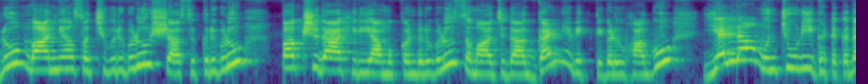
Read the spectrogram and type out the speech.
ಇರವರು ಮಾನ್ಯ ಸಚಿವರುಗಳು, ಶಾಸಕರುಗಳು, ಪಕ್ಷದ ಹಿರಿಯ ಮುಖಂಡರುಗಳು, ಸಮಾಜದ ಗಣ್ಯ ವ್ಯಕ್ತಿಗಳು ಹಾಗೂ ಎಲ್ಲ ಮುಂಚೂಣಿ ಘಟಕದ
